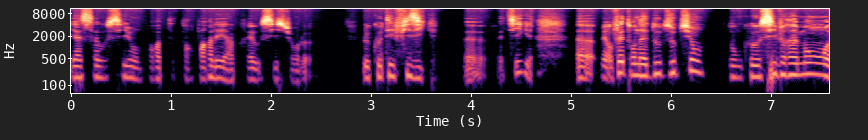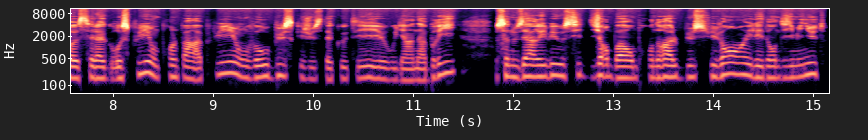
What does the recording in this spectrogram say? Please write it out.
y a, ça aussi. On pourra peut-être en reparler après aussi sur le, le côté physique. Fatigue. Mais en fait, on a d'autres options. Donc si vraiment c'est la grosse pluie, on prend le parapluie, on va au bus qui est juste à côté où il y a un abri. Ça nous est arrivé aussi de dire bah on prendra le bus suivant, il est dans 10 minutes,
